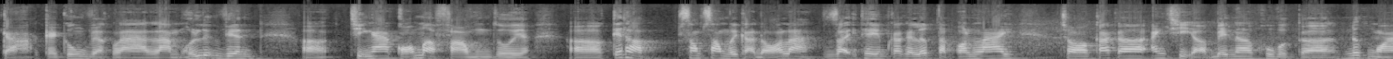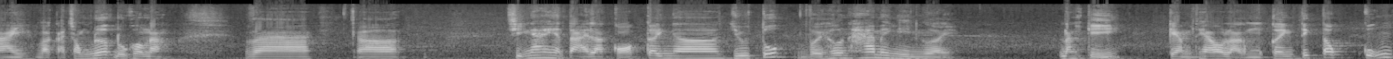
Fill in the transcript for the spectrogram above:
cả cái công việc là làm huấn luyện viên. Uh, chị Nga có mở phòng rồi uh, kết hợp song song với cả đó là dạy thêm các cái lớp tập online cho các uh, anh chị ở bên uh, khu vực uh, nước ngoài và cả trong nước đúng không nào? Và uh, chị Nga hiện tại là có kênh uh, YouTube với hơn 20.000 người đăng ký kèm theo là một kênh TikTok cũng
